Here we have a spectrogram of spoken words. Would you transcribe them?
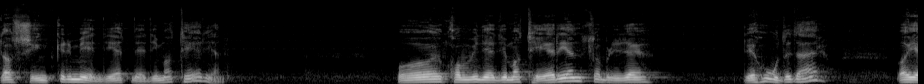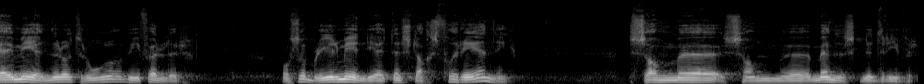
da synker menighet ned i materien. Og kommer vi ned i materien, så blir det det hodet der, hva jeg mener og tror vi følger. Og så blir menigheten en slags forening som, eh, som eh, menneskene driver.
